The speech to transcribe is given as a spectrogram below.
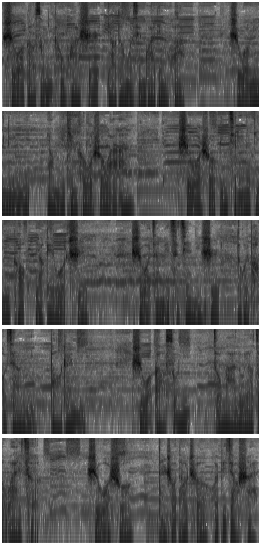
是我告诉你通话时要等我先挂电话，是我命令你。要每天和我说晚安，是我说冰淇淋的第一口要给我吃，是我在每次见你时都会跑向你抱着你，是我告诉你走马路要走外侧，是我说单手倒车会比较帅。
